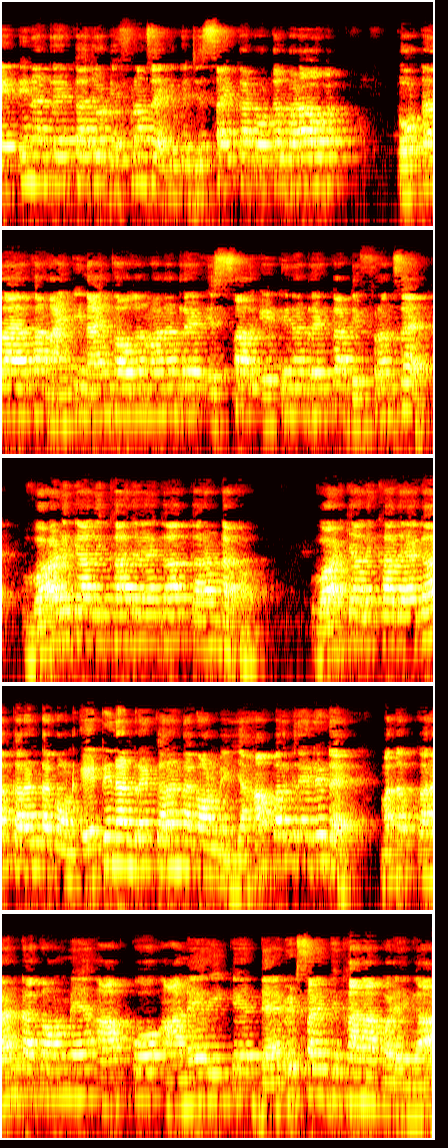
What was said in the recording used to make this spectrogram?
1800 का जो डिफरेंस है, क्योंकि जिस साइड का टोटल बड़ा होगा टोटल आया था 99,100 इस साल 1800 का डिफरेंस है। वर्ड क्या लिखा जाएगा? करंट अकाउंट वर्ड क्या लिखा जाएगा? करंट अकाउंट 1800 करंट अकाउंट में। यहाँ पर क्रेडिट है। मतलब करंट अकाउंट में आपको आनेरी के डेबिट साइड दिखाना पड़ेगा।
